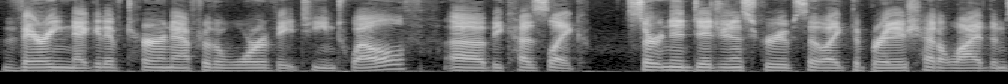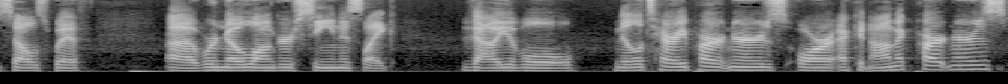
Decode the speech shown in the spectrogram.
very negative turn after the war of 1812 uh, because like certain indigenous groups that like the british had allied themselves with uh, were no longer seen as like valuable military partners or economic partners.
